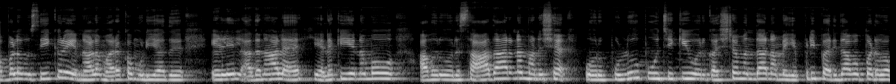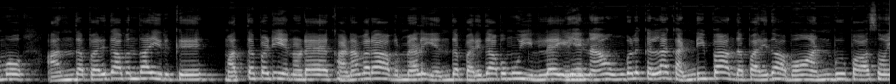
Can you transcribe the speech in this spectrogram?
அவ்வளவு சீக்கிரம் என்னால் மறக்க முடியாது. எழில் அதனால் எனக்கு என்னமோ அவர் ஒரு சாதாரண மனுஷன். ஒரு புழு பூச்சிக்கு ஒரு கஷ்டம் வந்தால் நம்ம எப்படி பரிதாபப்படுவோமோ அந்த பரிதாபம் தான் இருக்குது மற்றபடி என்னோட கணவராக அவர் மேலே எந்த பரிதாபமும் இல்லை ஏன்னா உங்களுக்கெல்லாம் கண்டிப்பாக அந்த பரிதாபம் அன்பு பாசம்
